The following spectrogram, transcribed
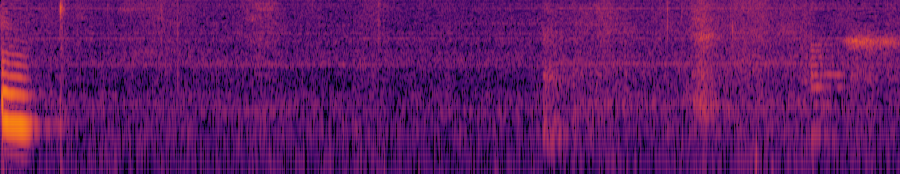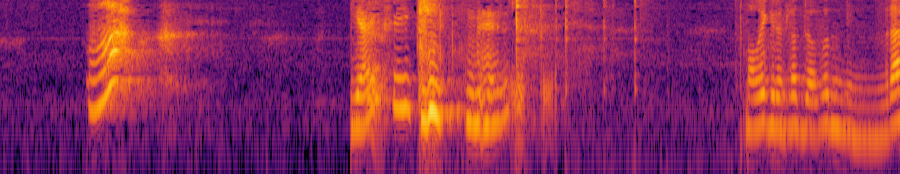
Hva? Jeg fikk litt mer. Molly, grunnen til at du har fått mindre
